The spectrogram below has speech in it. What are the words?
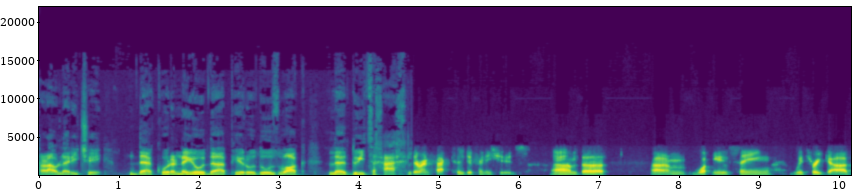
تړاو لري چې د کورنیو د پېرودو ځواک له دوی څخه اخلي. um, what you're seeing with regards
